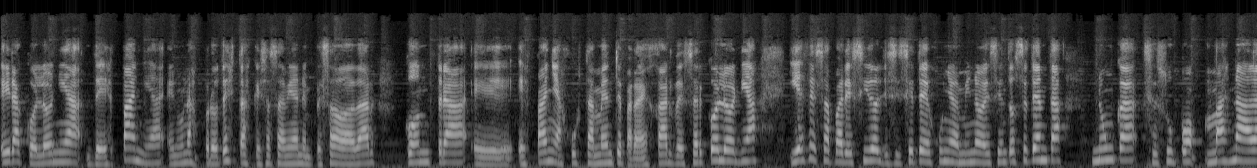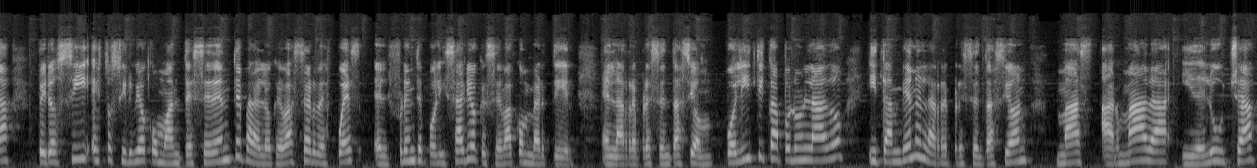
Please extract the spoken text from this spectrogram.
era colonia de España en unas protestas que ya se habían empezado a dar contra eh, España justamente para dejar de ser colonia y es desaparecido el 17 de junio de 1970. Nunca se supo más nada, pero sí esto sirvió como antecedente para lo que va a ser después el Frente Polisario que se va a convertir en la representación política por un lado y también en la representación más armada y de lucha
